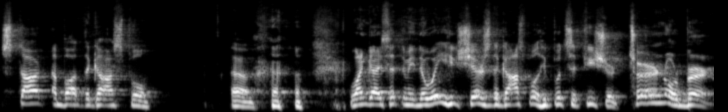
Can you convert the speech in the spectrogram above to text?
start about the gospel. Um, one guy said to me, the way he shares the gospel, he puts a t shirt, turn or burn.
